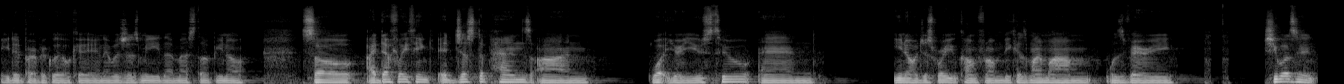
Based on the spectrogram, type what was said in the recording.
he did perfectly okay, and it was just me that messed up. You know. So I definitely think it just depends on what you're used to and you know just where you come from because my mom was very she wasn't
